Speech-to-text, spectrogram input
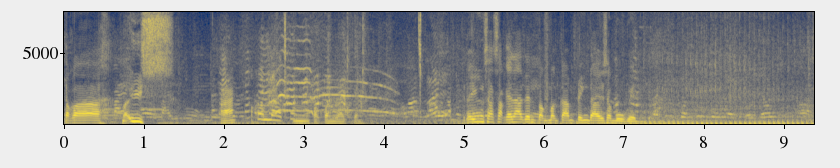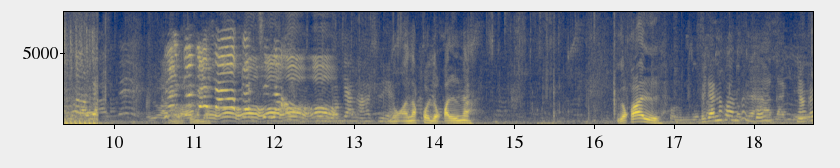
Saka mais. Ha? Pakwan lahat. Hmm, pakwan lahat yan. Ito yung sasakyan natin pag mag-camping tayo sa bukid. Yung anak ko, lokal na. Lokal. Bigyan ako ang kalbo. Yan ka.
